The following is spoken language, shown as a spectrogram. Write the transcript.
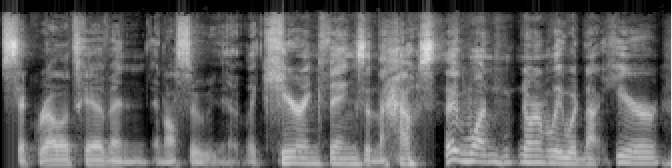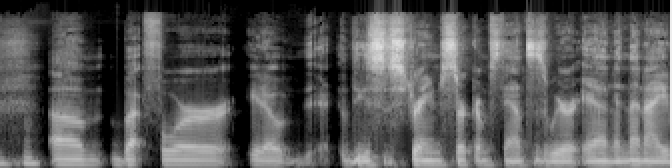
sick relative and and also you know, like hearing things in the house that one normally would not hear. Mm-hmm. Um, but for you know these strange circumstances we were in, and then I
